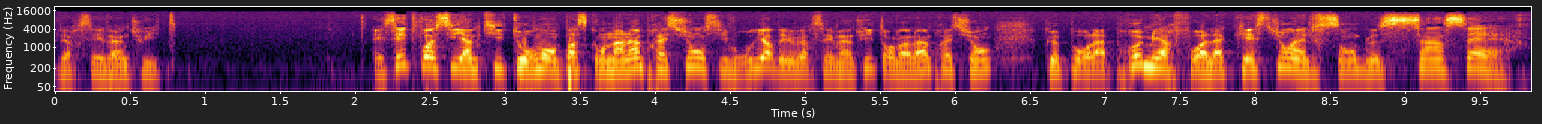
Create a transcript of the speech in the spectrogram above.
verset 28. Et cette fois-ci, un petit tourment, parce qu'on a l'impression, si vous regardez le verset 28, on a l'impression que pour la première fois, la question, elle semble sincère.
